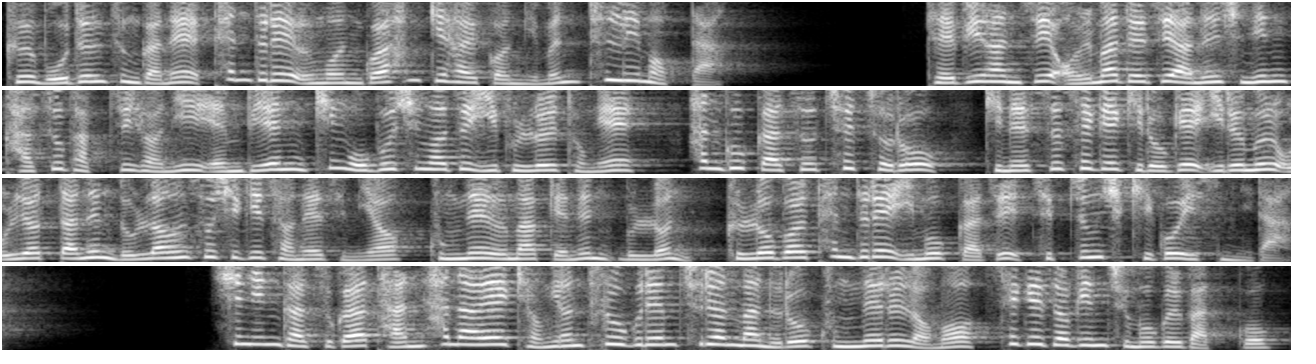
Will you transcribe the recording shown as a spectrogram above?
그 모든 순간에 팬들의 응원과 함께할 것님은 틀림없다. 데뷔한 지 얼마 되지 않은 신인 가수 박지현이 MBN 킹 오브 싱어즈 이 불를 통해 한국 가수 최초로 기네스 세계 기록에 이름을 올렸다는 놀라운 소식이 전해지며 국내 음악계는 물론 글로벌 팬들의 이목까지 집중시키고 있습니다. 신인 가수가 단 하나의 경연 프로그램 출연만으로 국내를 넘어 세계적인 주목을 받고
